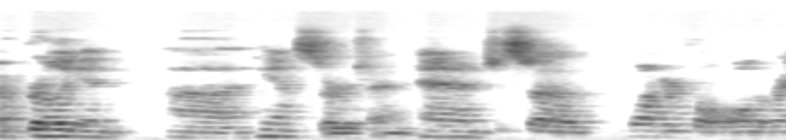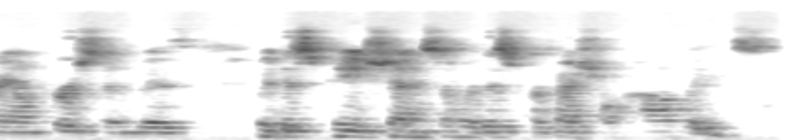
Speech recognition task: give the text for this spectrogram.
A brilliant uh, hand surgeon and just a wonderful all around person with with his patients and with his professional colleagues.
